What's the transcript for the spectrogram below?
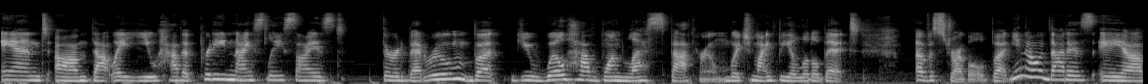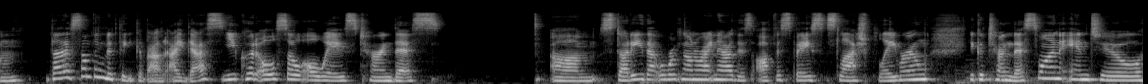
And um, that way you have a pretty nicely sized third bedroom, but you will have one less bathroom, which might be a little bit of a struggle. But you know, that is a um, that is something to think about, I guess. You could also always turn this um, study that we're working on right now, this office space slash playroom. You could turn this one into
